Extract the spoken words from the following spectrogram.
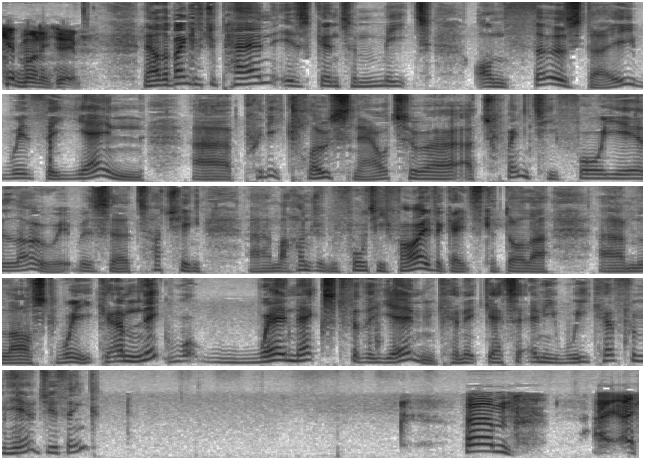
Good morning to you. Now, the Bank of Japan is going to meet on Thursday with the yen uh, pretty close now to a, a 24 year low. It was uh, touching um, 145 against the dollar um, last week. Um, Nick, wh- where next for the yen? Can it get any weaker from here, do you think? Um, I, I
